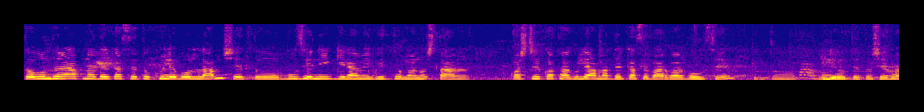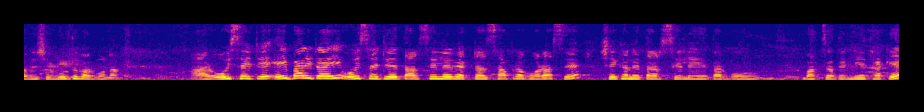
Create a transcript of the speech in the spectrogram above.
তো বন্ধুরা, আপনাদের কাছে তো খুলে বললাম, সে তো বুঝেনি, গ্রামে বৃদ্ধ মানুষ, তার কষ্টের কথাগুলি আমাদের কাছে বারবার বলছে কিন্তু ভিডিওতে তো সেভাবে সে বলতে পারব না। আর ওই সাইডে এই বাড়িটাই ওই সাইডে তার ছেলের একটা ছাপড়া ঘর আছে সেখানে তার ছেলে তার বউ বাচ্চাদের নিয়ে থাকে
